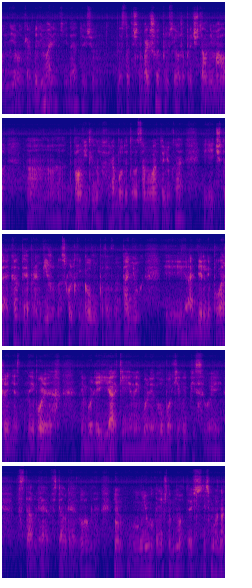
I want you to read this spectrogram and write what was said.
он, не, он как бы не маленький, да, то есть он достаточно большой, плюс я уже прочитал немало дополнительных работ этого самого Антонюка. И читая Канта, я прям вижу, насколько глуп этот Антонюк. И отдельные положения наиболее, наиболее яркие и наиболее глубокие выписываю вставляю, вставляю. Главное, ну, у него, конечно, много. То есть здесь можно,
